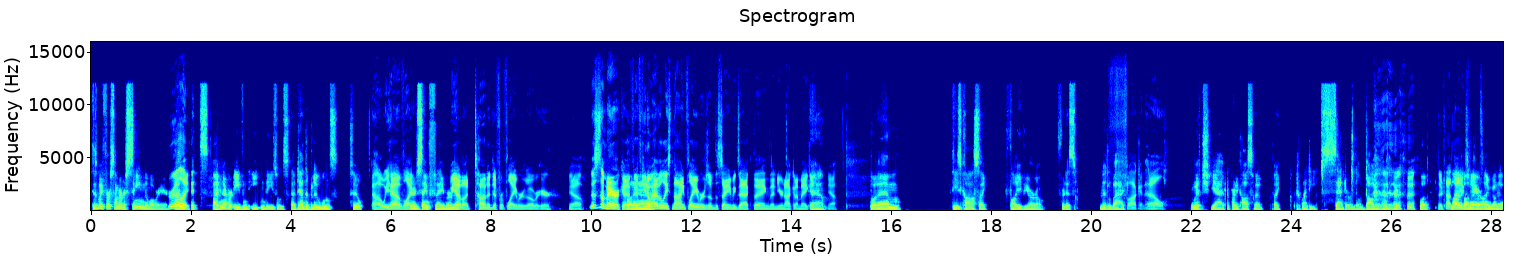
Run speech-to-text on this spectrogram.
This is my first time ever seeing them over here. Really? And it's I've never even eaten these ones. Uh, they had the blue ones too. Oh, we have like they're the same flavor. We but... have a ton of different flavors over here. Yeah, this is America. But, if, uh, you don't have at least nine flavors of the same exact thing, then you're not going to make it. Yeah. yeah. But um, these cost like five euro for this little bag. Fucking hell. Which yeah, it probably costs about like twenty cent or one dollar over there. But live on air, I'm gonna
